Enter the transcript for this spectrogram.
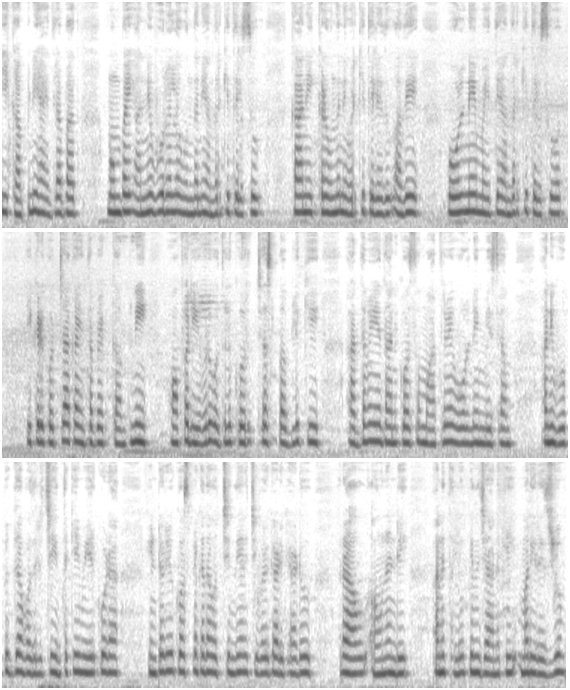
ఈ కంపెనీ హైదరాబాద్ ముంబై అన్ని ఊర్లలో ఉందని అందరికీ తెలుసు. కానీ ఇక్కడ ఉందని ఎవరికీ తెలియదు. అదే ఓల్డ్ నేమ్ అయితే అందరికీ తెలుసు. ఇక్కడికి వచ్చాక ఇంత పెద్ద కంపెనీ ఆఫర్ ఎవరు వదులుకోరు. జస్ట్ పబ్లిక్కి అర్థమయ్యే దానికోసం మాత్రమే ఓల్డ్ నేమ్ వేశాం అని ఓపిక్గా వదిలిచి ఇంతకీ మీరు కూడా ఇంటర్వ్యూ కోసమే కదా వచ్చింది అని చివరిగా అడిగాడు. రావు అవునండి అని తలూపింది జానకి. మరి రెజ్యూమ్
